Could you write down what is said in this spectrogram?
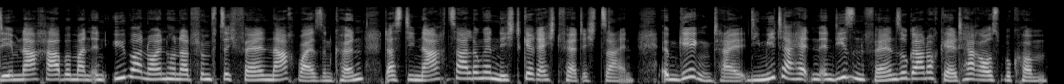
Demnach habe man in über 950 Fällen nachweisen können, dass die Nachzahlungen nicht gerechtfertigt seien. Im Gegenteil, die Mieter hätten in diesen Fällen sogar noch Geld herausbekommen.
